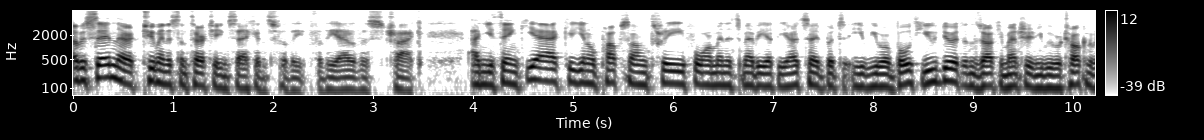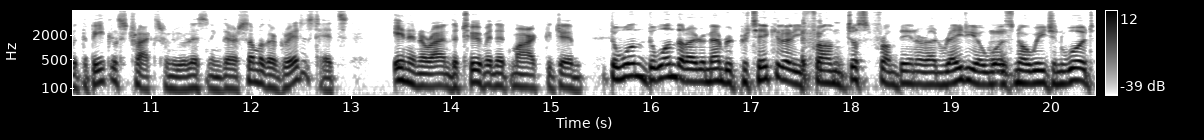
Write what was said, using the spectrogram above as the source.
I was saying there two minutes and thirteen seconds for the for the Elvis track, and you think, yeah, you know, pop song three, four minutes maybe at the outside, but you, you were both you do it in the documentary, and we were talking about the Beatles tracks when we were listening. There are some of their greatest hits in and around the two minute mark, Jim. The one, the one that I remembered particularly from just from being around radio was Norwegian Wood,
